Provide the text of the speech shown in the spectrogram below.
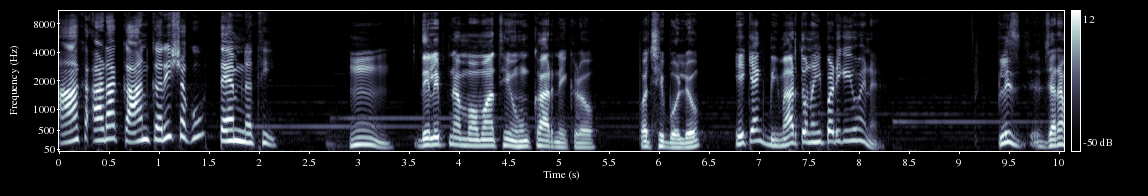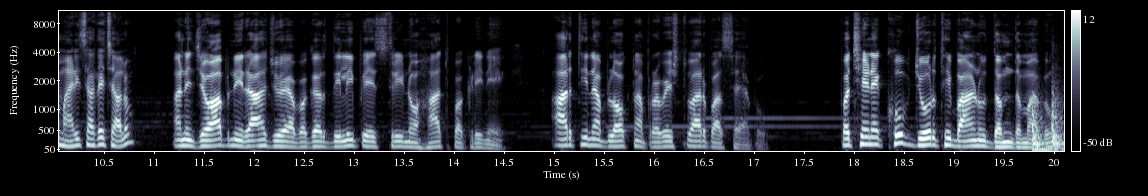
આંખ આડા કાન કરી શકું તેમ નથી. હમ દિલીપના મોંમાંથી હુંકાર નીકળ્યો. પછી બોલ્યો એ ક્યાંક બીમાર તો નહીં પડી ગઈ હોય ને? પ્લીઝ જરા મારી સાથે ચાલો. અને જવાબની રાહ જોયા વગર દિલીપે સ્ત્રીનો હાથ પકડીને આરતીના બ્લોકના પ્રવેશદ્વાર પાસે આપ્યો પછી એણે ખૂબ જોરથી બારણું ધમધમાવ્યું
